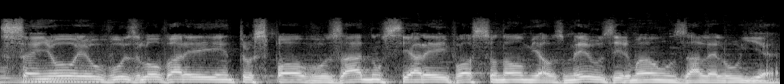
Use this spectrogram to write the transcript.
Senhor, eu vos louvarei entre os povos, anunciarei vosso nome aos meus irmãos. Aleluia.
